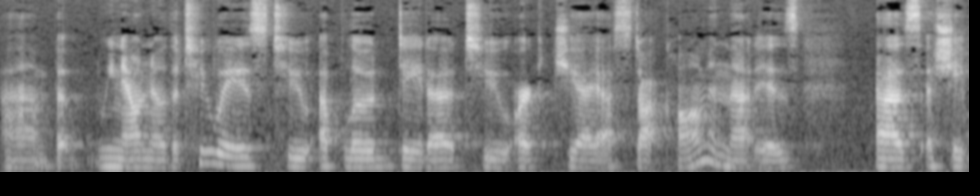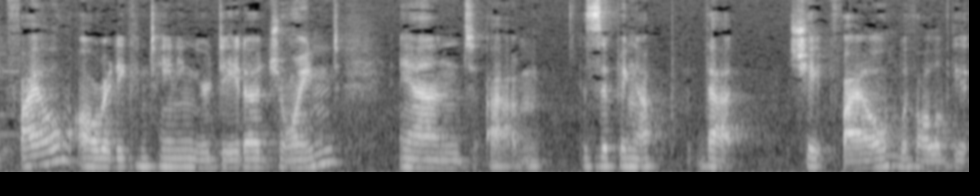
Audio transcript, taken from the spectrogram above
Um, but we now know the two ways to upload data to arcgis.com, and that is as a shapefile already containing your data joined and um, zipping up that shapefile with all of the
